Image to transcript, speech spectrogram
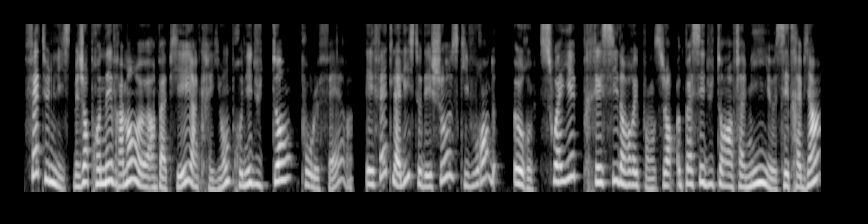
Faites une liste, mais genre prenez vraiment euh, un papier, un crayon, prenez du temps pour le faire et faites la liste des choses qui vous rendent heureux. Soyez précis dans vos réponses. Genre, passer du temps en famille, euh, c'est très bien,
